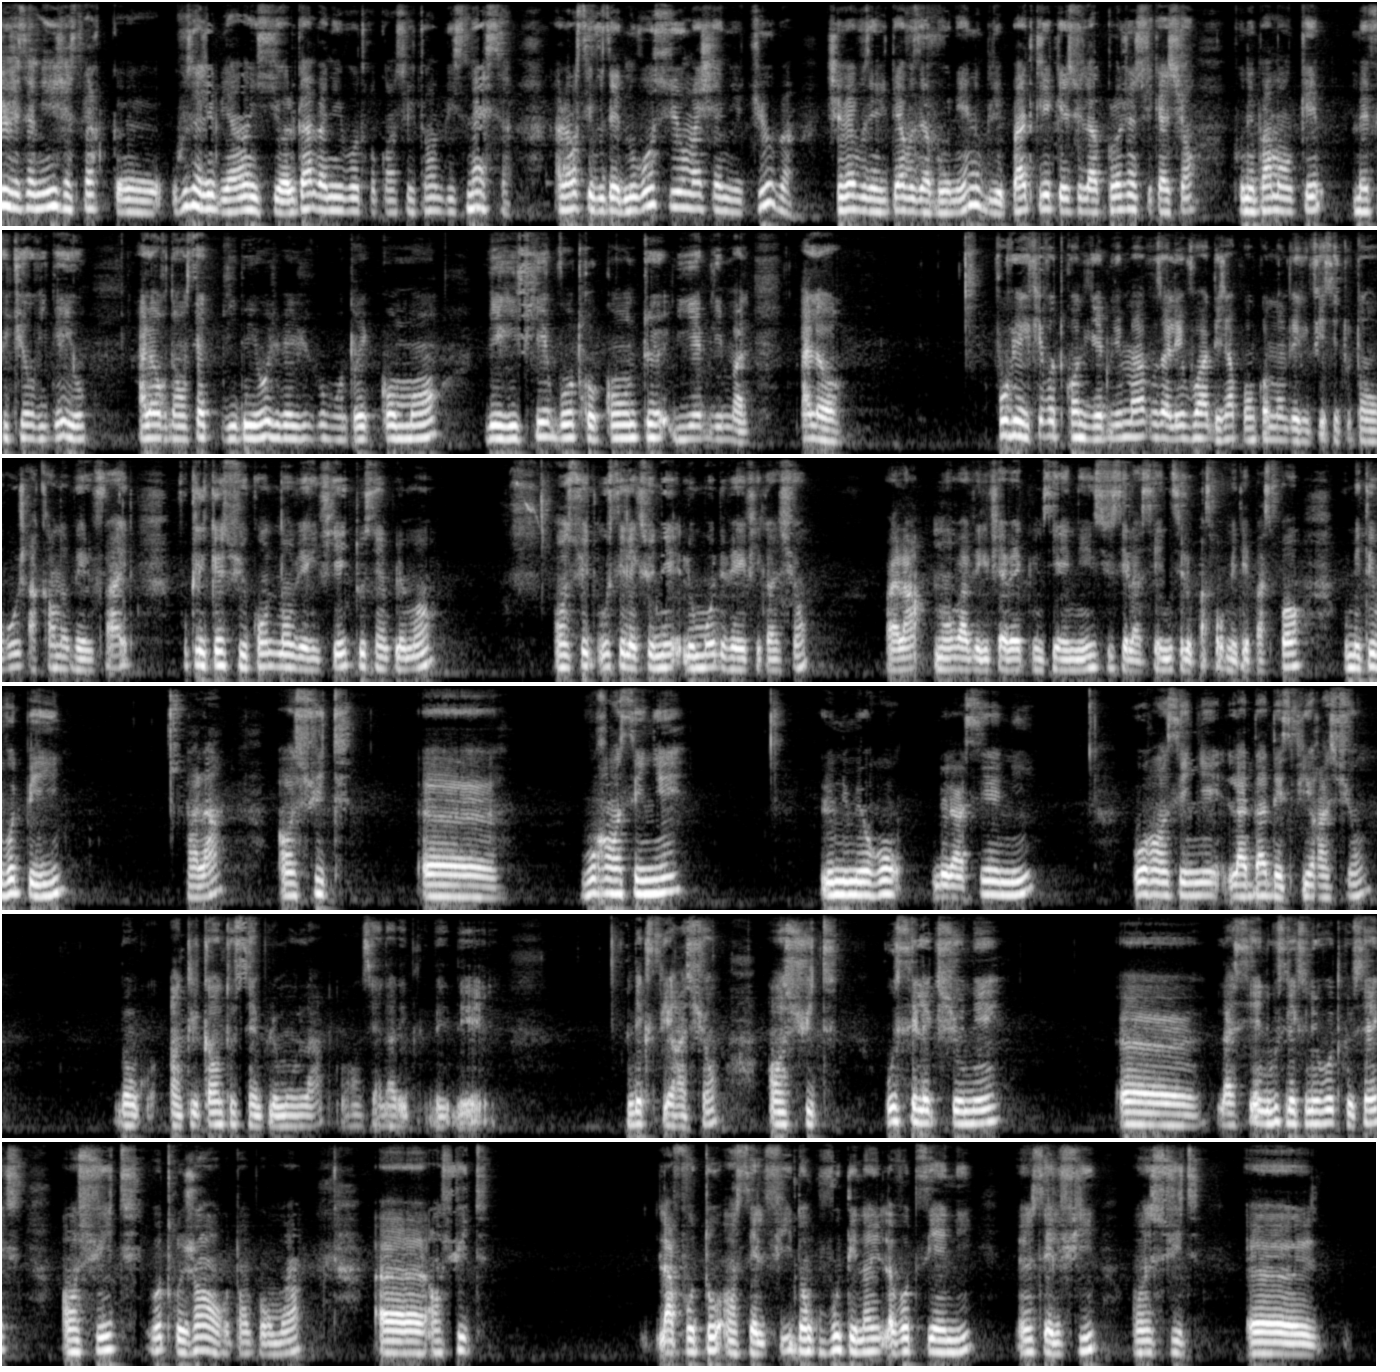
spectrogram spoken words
Bonjour les amis, j'espère que vous allez bien. Ici Olga Bani, votre consultant business. Alors si vous êtes nouveau sur ma chaîne YouTube, je vais vous inviter à vous abonner. N'oubliez pas de cliquer sur la cloche de notification pour ne pas manquer mes futures vidéos. Alors dans cette vidéo, je vais juste vous montrer comment vérifier votre compte Lieblimal. Alors, pour vérifier votre compte Lieblimal, vous allez voir déjà pour un compte non c'est tout en rouge, account not verified. Vous cliquez sur compte non vérifié, tout simplement. Ensuite, vous sélectionnez le mot de vérification. Voilà, nous on va vérifier avec une CNI. Si c'est la CNI, c'est le passeport, vous mettez passeport. Vous mettez votre pays. Voilà. Ensuite, euh, vous renseignez le numéro de la CNI. Vous renseignez la date d'expiration. Donc, en cliquant tout simplement là, on la date d'expiration. Ensuite, vous sélectionnez euh, la sienne, vous sélectionnez votre sexe. Ensuite, votre genre, autant pour moi. Euh, ensuite, la photo en selfie. Donc, vous tenez votre CNI, un selfie. Ensuite, euh,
